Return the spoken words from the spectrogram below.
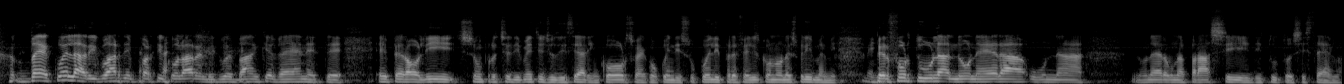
Beh, quella riguarda in particolare le due banche venete e però lì ci sono procedimenti giudiziari in corso, ecco, quindi su quelli preferisco non esprimermi. Benissimo. Per fortuna non era una non era una prassi di tutto il sistema.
